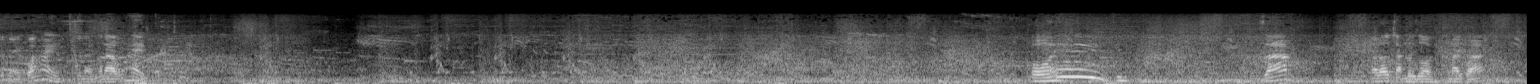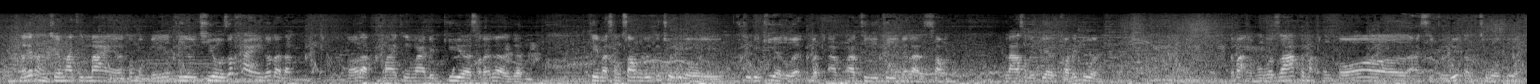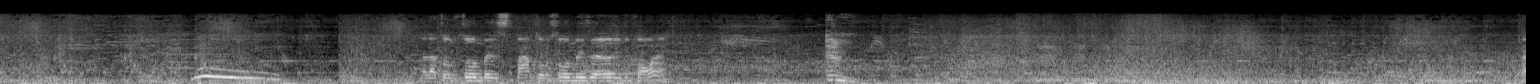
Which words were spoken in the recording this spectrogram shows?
Cái này quá hay cái này thằng nào cũng hay. Ôi. Giáp. Ở đâu chặn được rồi? May quá. Mấy cái thằng chơi Mighty Mai nó có một cái chiêu, chiêu rất hay rất là đặc nó là Mighty Mai bên kia sau đấy là gần khi mà song song với cái trụ rồi trụ bên kia rồi ấy bật activity cái là xong. Lao sang bên kia connect luôn. Các bạn không có giáp các bạn không có à, IC Fluid là chua thua đây là zone zone spam zone zone bây giờ thì mới có này.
